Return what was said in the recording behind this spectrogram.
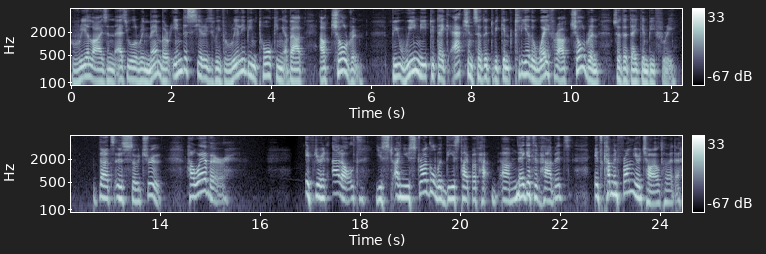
realize and as you will remember, in this series, we've really been talking about our children. We need to take action so that we can clear the way for our children so that they can be free. That is so true. However, if you're an adult you st- and you struggle with these type of ha- um, negative habits, it's coming from your childhood.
